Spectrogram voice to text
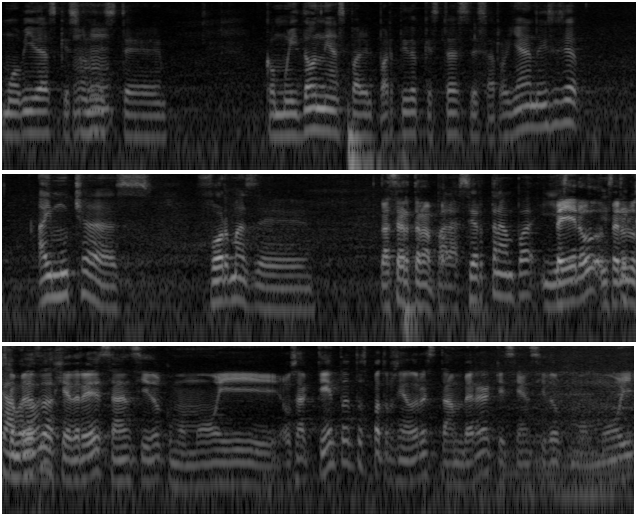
movidas que son este como idóneas para el partido que estás desarrollando. Y eso, o sea, hay muchas formas de De hacer trampa. para hacer trampa y Pero, este- este pero los campeonatos de ajedrez han sido como muy. O sea, tienen tantos patrocinadores tan verga que sí han sido como muy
